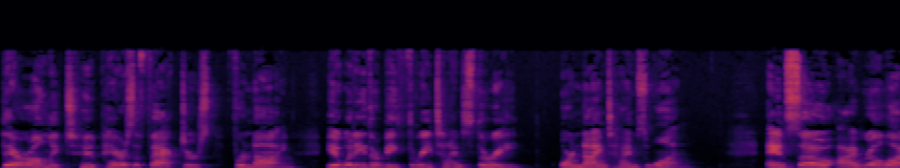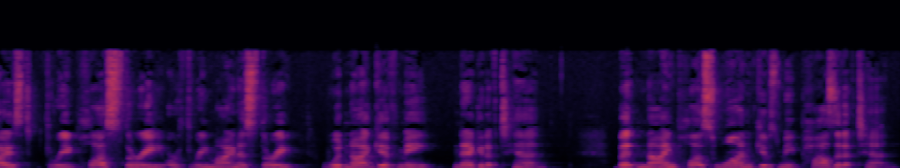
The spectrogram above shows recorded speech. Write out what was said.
There are only two pairs of factors for 9, it would either be 3 times 3 or 9 times 1. And so I realized 3 plus 3 or 3 minus 3 would not give me negative 10. But 9 plus 1 gives me positive 10.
